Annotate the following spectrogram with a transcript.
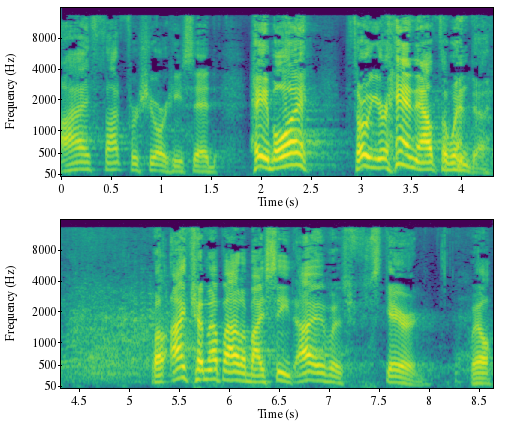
I thought for sure he said, Hey, boy, throw your hand out the window. Well, I come up out of my seat. I was scared. Well,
